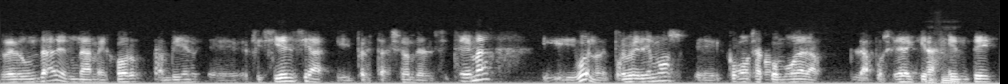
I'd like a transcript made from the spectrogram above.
redundar en una mejor también eh, eficiencia y prestación del sistema. Y bueno después veremos eh, cómo se acomoda la, posibilidad de que la gente que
